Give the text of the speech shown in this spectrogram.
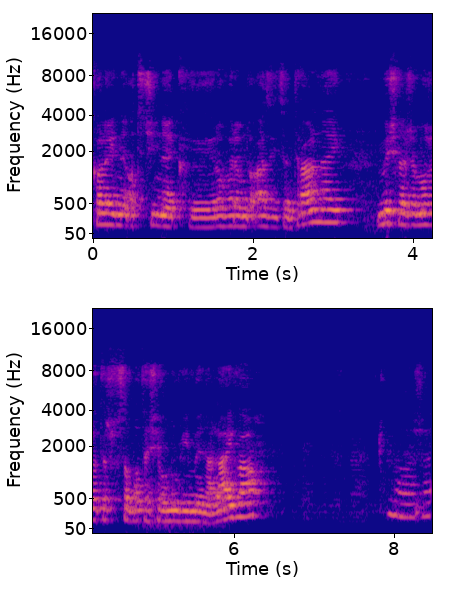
kolejny odcinek y, rowerem do Azji Centralnej. Myślę, że może też w sobotę się umówimy na live'a. Może.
